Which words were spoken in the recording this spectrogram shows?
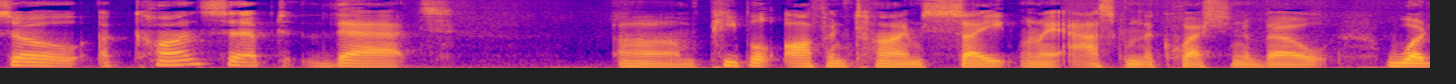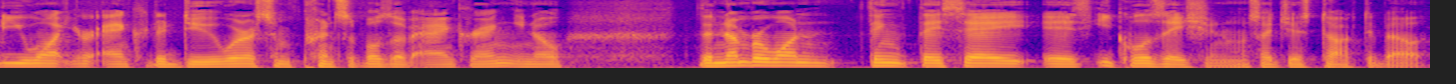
So, a concept that um, people oftentimes cite when I ask them the question about what do you want your anchor to do? What are some principles of anchoring? You know, the number one thing they say is equalization, which I just talked about,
